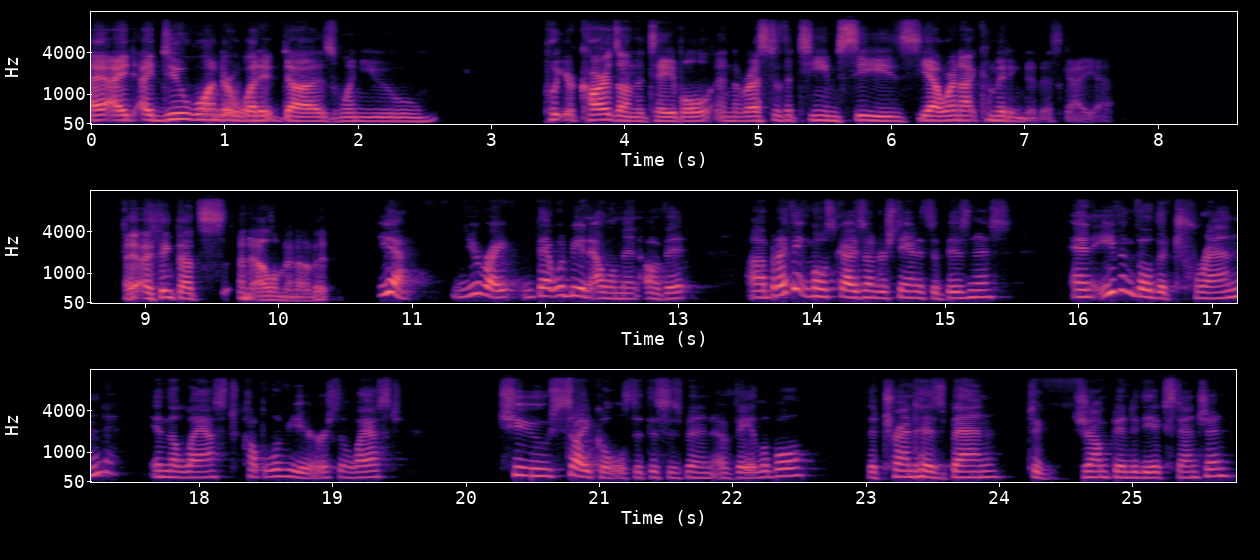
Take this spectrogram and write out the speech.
I, I, do wonder what it does when you put your cards on the table and the rest of the team sees, yeah, we're not committing to this guy yet. I, I think that's an element of it. Yeah, you're right. That would be an element of it. Uh, but I think most guys understand it's a business. And even though the trend in the last couple of years, the last two cycles that this has been available, the trend has been to jump into the extension.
